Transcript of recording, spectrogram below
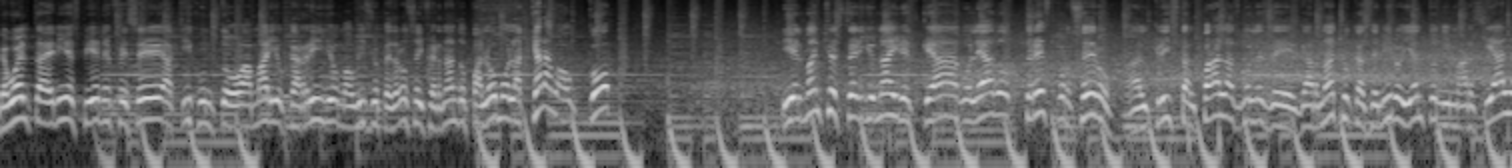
De vuelta en ESPN FC, aquí junto a Mario Carrillo, Mauricio Pedrosa y Fernando Palomo, la Carabao Cup y el Manchester United que ha goleado 3 por 0 al Crystal Palace, goles de Garnacho, Casemiro y Anthony Marcial.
